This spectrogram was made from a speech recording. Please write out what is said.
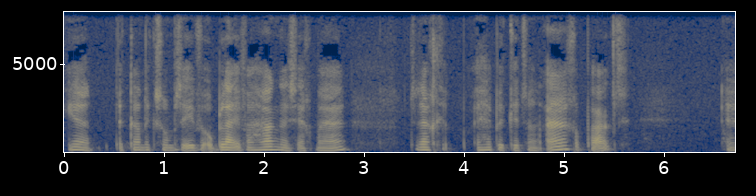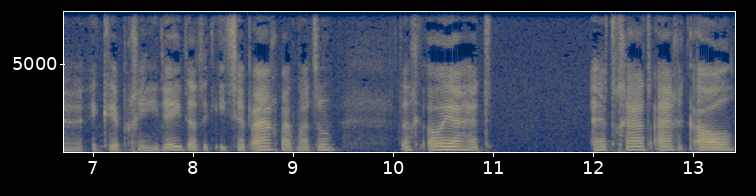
ja, daar kan ik soms even op blijven hangen, zeg maar. Toen dacht heb ik het dan aangepakt? Uh, ik heb geen idee dat ik iets heb aangepakt, maar toen dacht ik, oh ja, het, het gaat eigenlijk al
